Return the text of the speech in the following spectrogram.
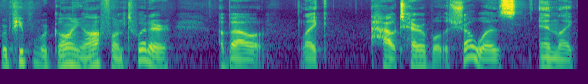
where people were going off on Twitter about like how terrible the show was and like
